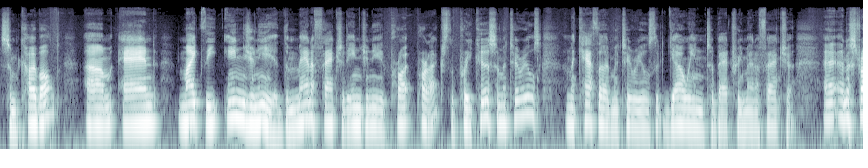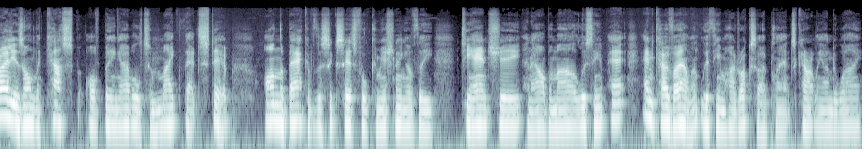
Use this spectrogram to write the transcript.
some cobalt, um, and make the engineered, the manufactured engineered pro- products, the precursor materials, and the cathode materials that go into battery manufacture. And, and Australia is on the cusp of being able to make that step on the back of the successful commissioning of the Tianqi and Albemarle lithium and, and Covalent lithium hydroxide plants currently underway.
